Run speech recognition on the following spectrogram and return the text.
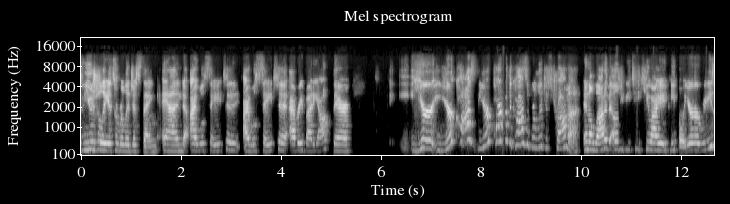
Usually it's a religious thing. And i will say to i will say to everybody out there you're you're cause you're part of the cause of religious trauma in a lot of LGBTQIA people. You're a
